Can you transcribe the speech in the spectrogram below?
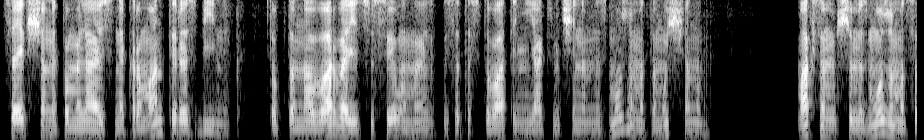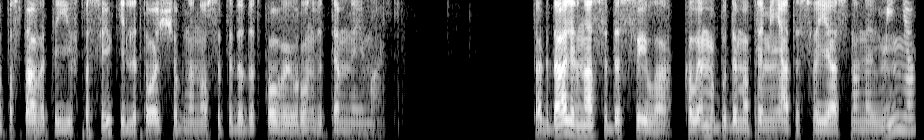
Це, якщо не помиляюсь, некромант і розбійник. Тобто на варварі цю силу ми затестувати ніяким чином не зможемо, тому що ну, максимум, що ми зможемо, це поставити її в пасивки для того, щоб наносити додатковий урон від темної магії. Так, далі в нас іде сила. Коли ми будемо приміняти своє основне вміння,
